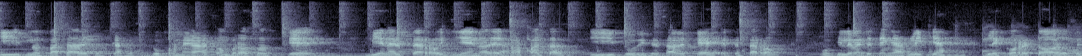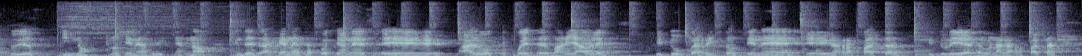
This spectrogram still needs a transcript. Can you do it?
Y nos pasa a veces casos súper mega asombrosos que viene el perro lleno de garrapatas y tú dices, ¿sabes qué? Este perro posiblemente tenga arliquia, le corre todos los estudios y no, no tiene arliquia, ¿no? Entonces acá en esa cuestión es eh, algo que puede ser variable. Si tu perrito tiene eh, garrapatas, si tú le llegas alguna garrapata,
